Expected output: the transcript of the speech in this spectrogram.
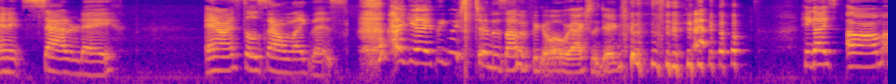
and it's Saturday. And I still sound like this. Okay, I think we should turn this off and figure out what we're actually doing for this video. Hey guys, um,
